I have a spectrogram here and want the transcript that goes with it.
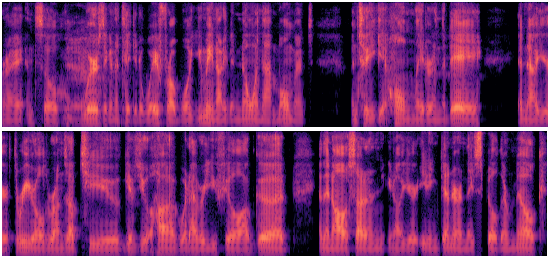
right? And so Yeah. where is it going to take it away from? Well you may not even know in that moment until you get home later in the day and now your three year old runs up to you gives you a hug whatever you feel all good and then all of a sudden you know you're eating dinner and they spill their milk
